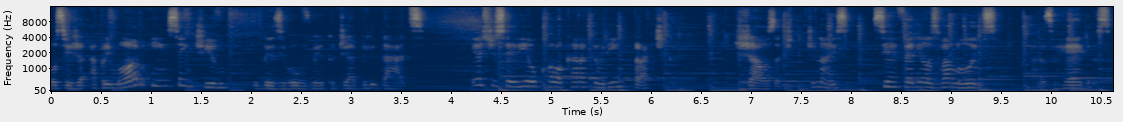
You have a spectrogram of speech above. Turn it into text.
ou seja, aprimoro e incentivo o desenvolvimento de habilidades, este seria o colocar a teoria em prática. Já os atitudinais se referem aos valores, às regras,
